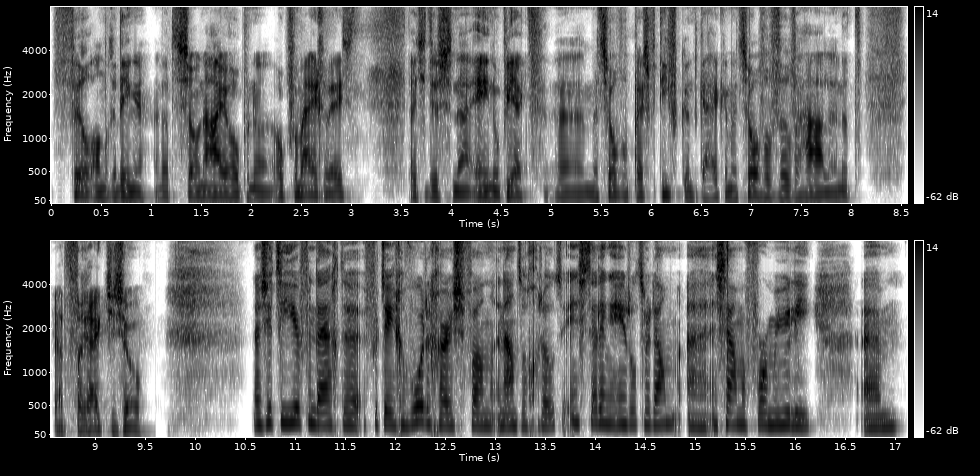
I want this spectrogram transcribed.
veel andere dingen. En dat is zo'n eye-opener, ook voor mij geweest. Dat je dus naar één object uh, met zoveel perspectief kunt kijken, met zoveel veel verhalen. En dat, ja, dat verrijkt je zo. Nou zitten hier vandaag de vertegenwoordigers van een aantal grote instellingen in Rotterdam. Uh, en samen vormen jullie, um,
